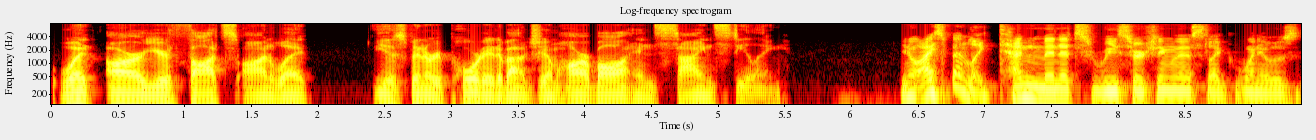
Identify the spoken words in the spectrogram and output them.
What are your thoughts on what has been reported about Jim Harbaugh and sign stealing? You know, I spent like 10 minutes researching this, like when it was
